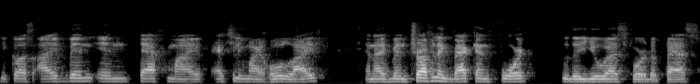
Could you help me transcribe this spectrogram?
because I've been in tech my actually my whole life, and I've been traveling back and forth to the US for the past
